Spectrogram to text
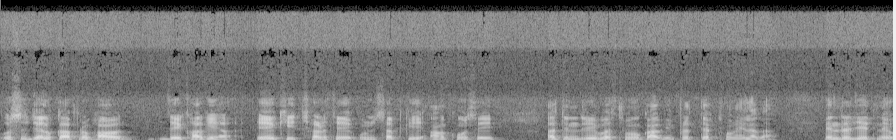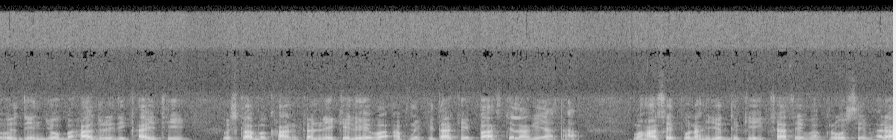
उस जल का प्रभाव देखा गया। एक ही क्षण से उन सब की आँखों से अतिद्रीय वस्तुओं का भी प्रत्यक्ष होने लगा। इंद्रजीत ने उस दिन जो बहादुरी दिखाई थी, उसका बखान करने के लिए वह अपने पिता के पास चला गया था। वहाँ से पुनः युद्ध की इच्छा से वह क्रोध से भरा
